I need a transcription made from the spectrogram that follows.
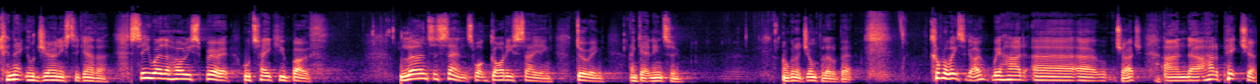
connect your journeys together. See where the Holy Spirit will take you both. Learn to sense what God is saying, doing, and getting into. I'm going to jump a little bit. A couple of weeks ago, we had a, a church, and uh, I had a picture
